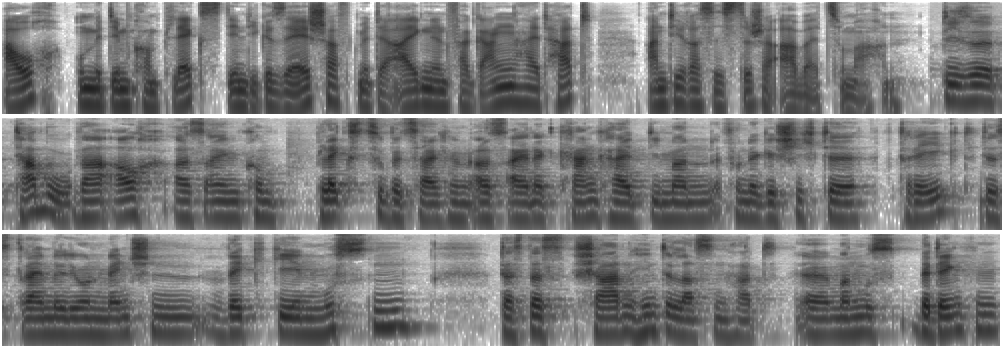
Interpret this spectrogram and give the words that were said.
Auch um mit dem Komplex, den die Gesellschaft mit der eigenen Vergangenheit hat, antirassistische Arbeit zu machen. Diese Tabu war auch als ein Komplex zu bezeichnen, als eine Krankheit, die man von der Geschichte trägt, dass drei Millionen Menschen weggehen mussten, dass das Schaden hinterlassen hat. Äh, man muss bedenken,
